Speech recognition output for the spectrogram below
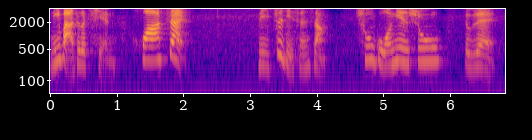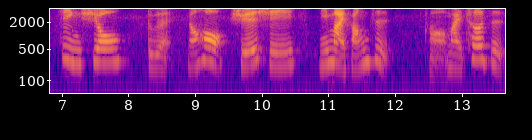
你把这个钱花在你自己身上，出国念书，对不对？进修。对不对？然后学习，你买房子，好买车子，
